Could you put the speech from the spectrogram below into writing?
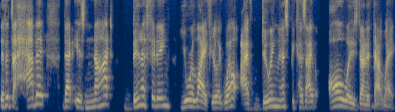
if it's a habit that is not benefiting your life, you're like, well, I'm doing this because I've always done it that way.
